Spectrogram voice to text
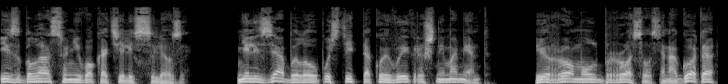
Из глаз у него катились слезы. Нельзя было упустить такой выигрышный момент. И Ромул бросился на гота,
